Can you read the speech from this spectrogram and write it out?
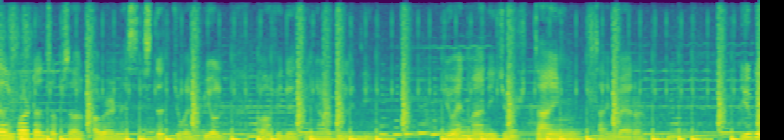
The importance of self awareness is that you can build confidence in your ability. You can manage your time, time better. You'll be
